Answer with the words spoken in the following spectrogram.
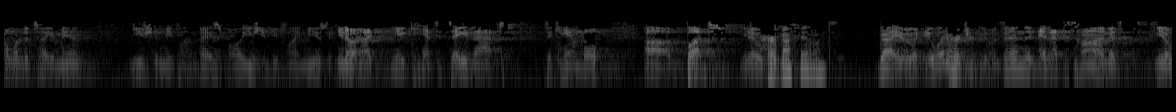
I wanted to tell you, man, you shouldn't be playing baseball. You should be playing music. You know, and I, you can't say that to Campbell, uh, but you know, Hurt my feelings. Right, it would, it would hurt your feelings. And, and at the time, it's you know,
